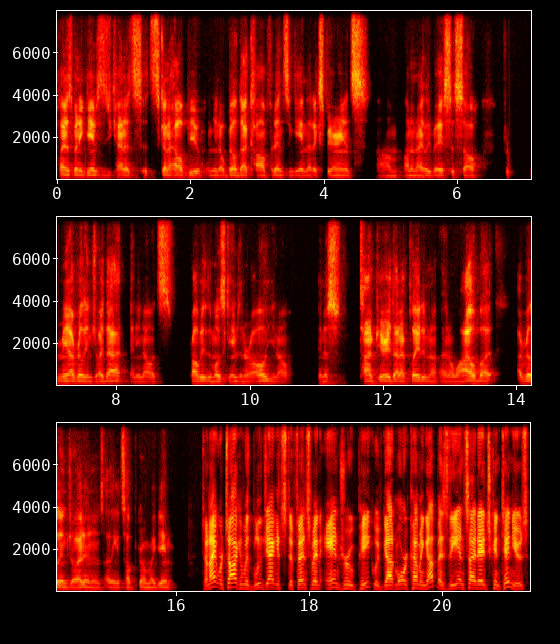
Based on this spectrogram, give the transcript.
playing as many games as you can, it's it's going to help you and you know build that confidence and gain that experience um, on a nightly basis. So for me, I've really enjoyed that, and you know, it's probably the most games in a row, you know, in a time period that I've played in a, in a while, but I really enjoyed it, and I think it's helped grow my game. Tonight, we're talking with Blue Jackets defenseman Andrew Peeke. We've got more coming up as the Inside Edge continues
